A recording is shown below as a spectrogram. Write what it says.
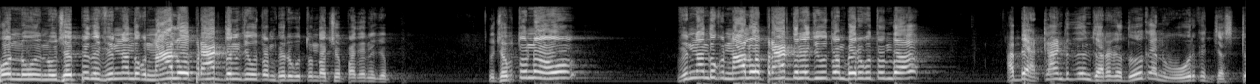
పో నువ్వు నువ్వు చెప్పింది విన్నందుకు నాలో ప్రార్థన జీవితం పెరుగుతుందా? చెప్పదని చెప్పు. నువ్వు చెప్తున్నావు విన్నందుకు నాలో ప్రార్థన జీవితం పెరుగుతుందా? అబ్బే అట్లాంటిది జరగదు కానీ ఊరికి జస్ట్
